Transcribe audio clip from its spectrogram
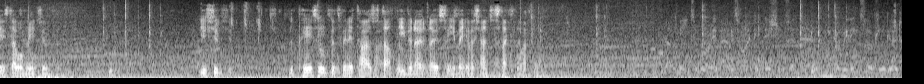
he's double medium. You should. The pace between the tires will start to even out now, so you might have a chance of sticking with him. No need to worry about tyre condition for now. Everything's looking good.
